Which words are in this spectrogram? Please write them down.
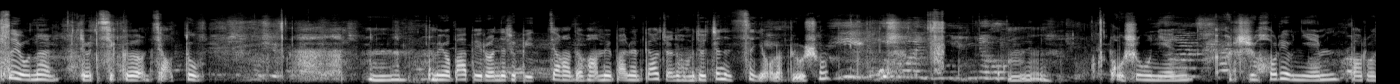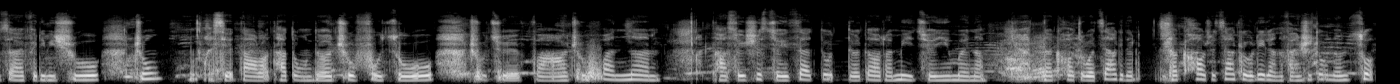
自由呢有几个角度，嗯，没有巴比伦的这个比较的话，没有巴比伦标准的话，我们就真的自由了。比如说，嗯。五十五年之后六年，保罗在腓立比书中写到了，他懂得出富足、出缺乏、出患难，他随时随在都得到了秘诀，因为呢，那靠着我加给的，他靠着加给我力量的，凡事都能做。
